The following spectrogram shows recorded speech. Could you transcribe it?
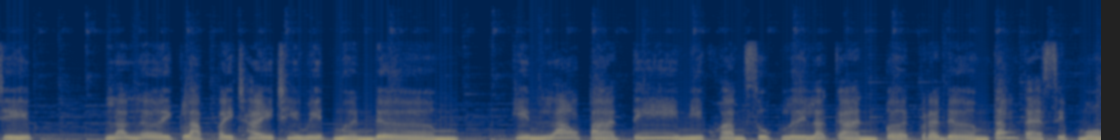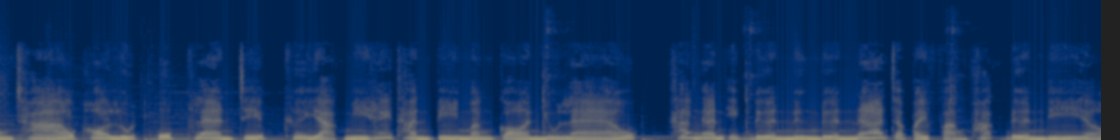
จิ๊บละเลยกลับไปใช้ชีวิตเหมือนเดิม กินเหล้าปาร์ตี้มีความสุขเลยละกันเปิดประเดิมตั้งแต่ 10 โมงเช้า พอหลุดปุ๊บแพลนจิ๊บคืออยากมีให้ทันปีมังกรอยู่แล้ว ถ้างั้นอีกเดือนหนึ่งเดือนหน้าจะไปฝังพักเดือนเดียว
